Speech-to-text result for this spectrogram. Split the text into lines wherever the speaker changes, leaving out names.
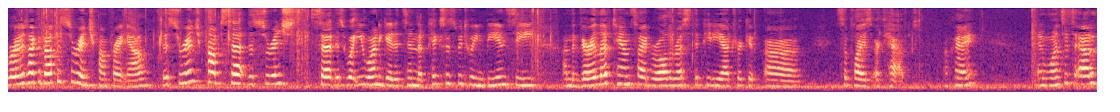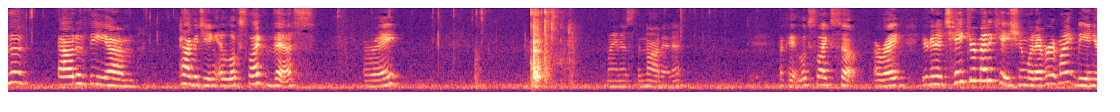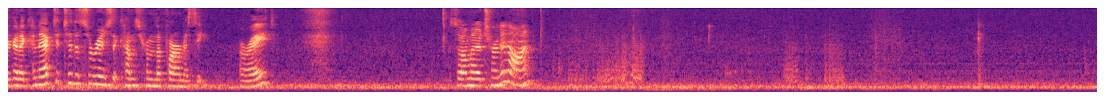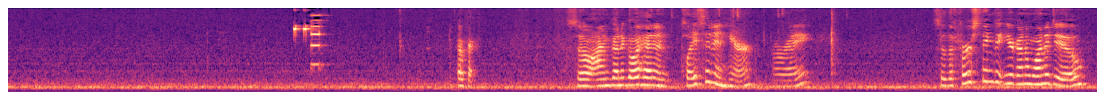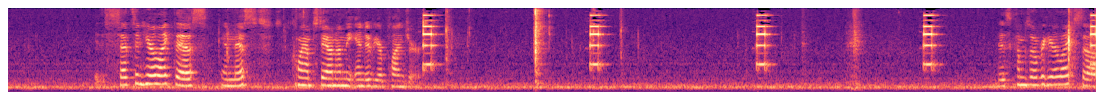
we're going to talk about the syringe pump right now. The syringe pump set, the syringe set is what you want to get. It's in the Pyxis between B and C on the very left-hand side where all the rest of the pediatric uh, supplies are kept. Okay? And once it's out of the out of the um, packaging, it looks like this. All right? Minus the knot in it. Okay, it looks like so, all right? You're going to take your medication, whatever it might be, and you're going to connect it to the syringe that comes from the pharmacy, all right? So I'm going to turn it on. Okay. So I'm going to go ahead and place it in here, all right? So the first thing that you're going to want to do, it sets in here like this, and this clamps down on the end of your plunger. This comes over here like so.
